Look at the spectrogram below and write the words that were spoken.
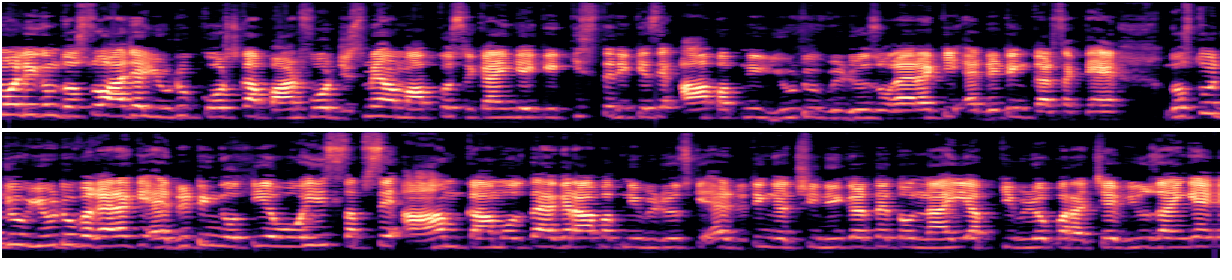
वालेकुम दोस्तों, आज है यूट्यूब कोर्स का पार्ट फोर जिसमें हम आपको सिखाएँगे कि किस तरीके से आप अपनी यूट्यूब वीडियोस वगैरह की एडिटिंग कर सकते हैं। दोस्तों, जो यूट्यूब वगैरह की एडिटिंग होती है वही सबसे आम काम होता है। अगर आप अपनी वीडियोस की एडिटिंग अच्छी नहीं करते तो ना ही आपकी वीडियो पर अच्छे व्यूज़ आएँगे।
